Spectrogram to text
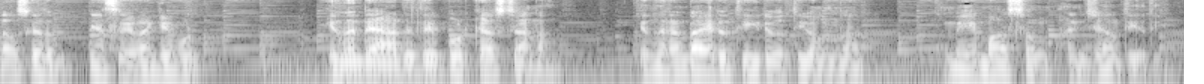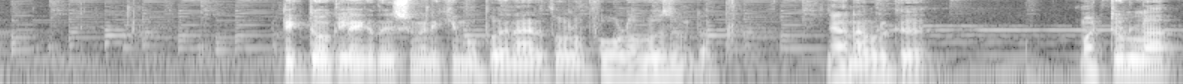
നമസ്കാരം. ഞാൻ ശ്രീറാം കേമൂൾ ഇന്നെന്റെ ആദ്യത്തെ പോഡ്കാസ്റ്റാണ്. ഇന്ന് രണ്ടായിരത്തി ഇരുപത്തി ഒന്ന് മെയ് മാസം അഞ്ചാം തീയതി. ടിക്ടോക്കിൽ ഏകദേശം എനിക്ക് മുപ്പതിനായിരത്തോളം ഫോളോവേഴ്സ് ഉണ്ട്. ഞാൻ അവർക്ക് മറ്റുള്ള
